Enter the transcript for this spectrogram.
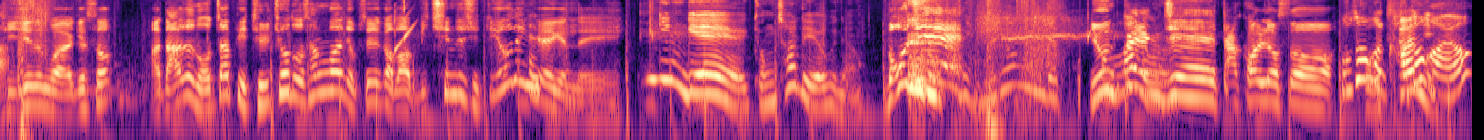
다 뒤지는 거 알겠어? 아 나는 어차피 들켜도 상관이 없으니까 막 미친듯이 뛰어댕겨야겠네 생긴 게 경찰이에요 그냥. 너지! 윤뺑지 딱 걸렸어 보석을 어떡하니? 가져가요?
